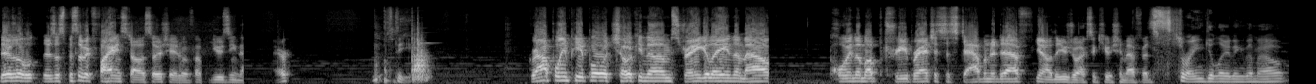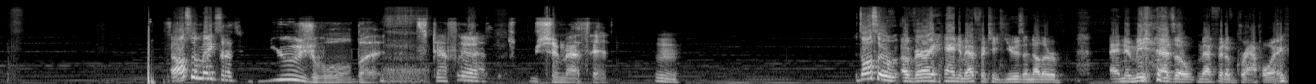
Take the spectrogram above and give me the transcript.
there's a there's a specific fighting style associated with them using that fire. See. Grappling people, choking them, strangulating them out, pulling them up tree branches to stab them to death. You know the usual execution methods. Strangulating them out. It also makes that's usual, but it's definitely Yeah. an execution method. Hmm. it's also a very handy method to use another enemy as a method of grappling,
